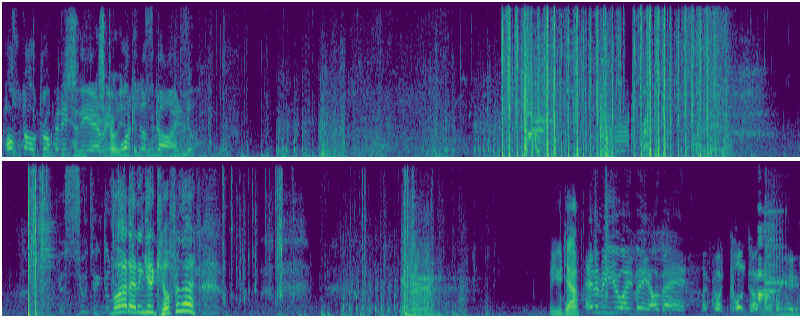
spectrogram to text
Hostile dropping into the area. Watch the skies. window. What? I didn't get a kill for that? Are you down? Enemy UAV overhead. I've got contact over here.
